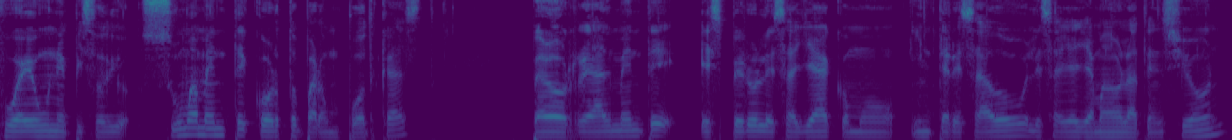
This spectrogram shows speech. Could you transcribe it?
Fue un episodio sumamente corto para un podcast, pero realmente espero les haya como interesado, les haya llamado la atención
